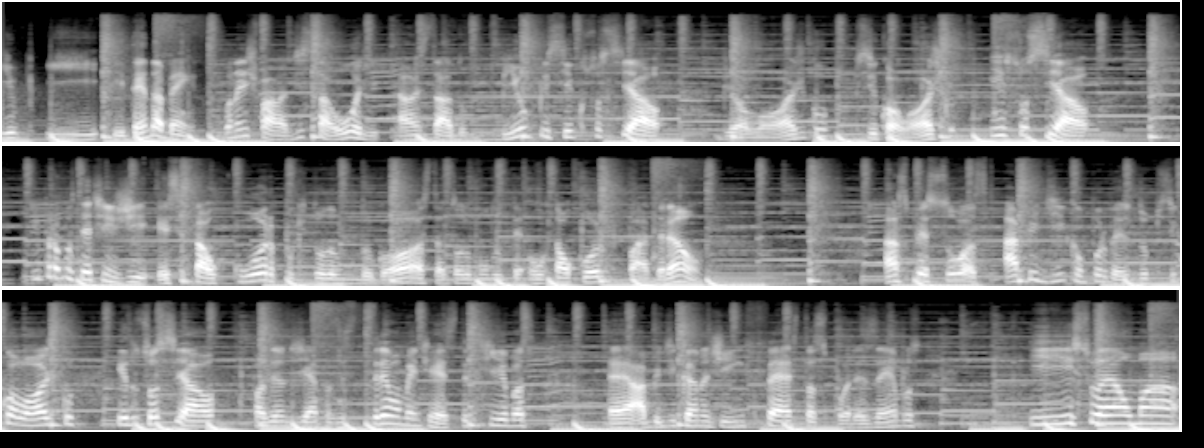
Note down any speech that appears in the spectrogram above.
e, e, entenda bem, quando a gente fala de saúde, é um estado biopsicossocial, biológico, psicológico e social. E para você atingir esse tal corpo que todo mundo gosta, todo mundo tem, ou tal corpo padrão, as pessoas abdicam por vezes do psicológico e do social, fazendo dietas extremamente restritivas, é, abdicando de em festas, por exemplo. E isso é uma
